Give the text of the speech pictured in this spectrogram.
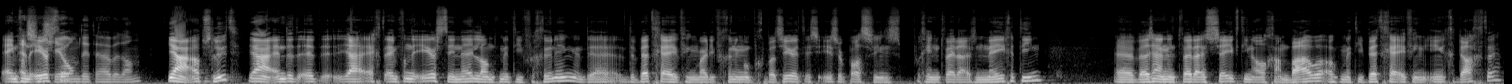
Een van de eerste om dit te hebben dan? Ja, absoluut. Ja, en de, ja, echt een van de eerste in Nederland met die vergunning. De, de wetgeving waar die vergunning op gebaseerd is, is er pas sinds begin 2019. wij zijn in 2017 al gaan bouwen, ook met die wetgeving in gedachten.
